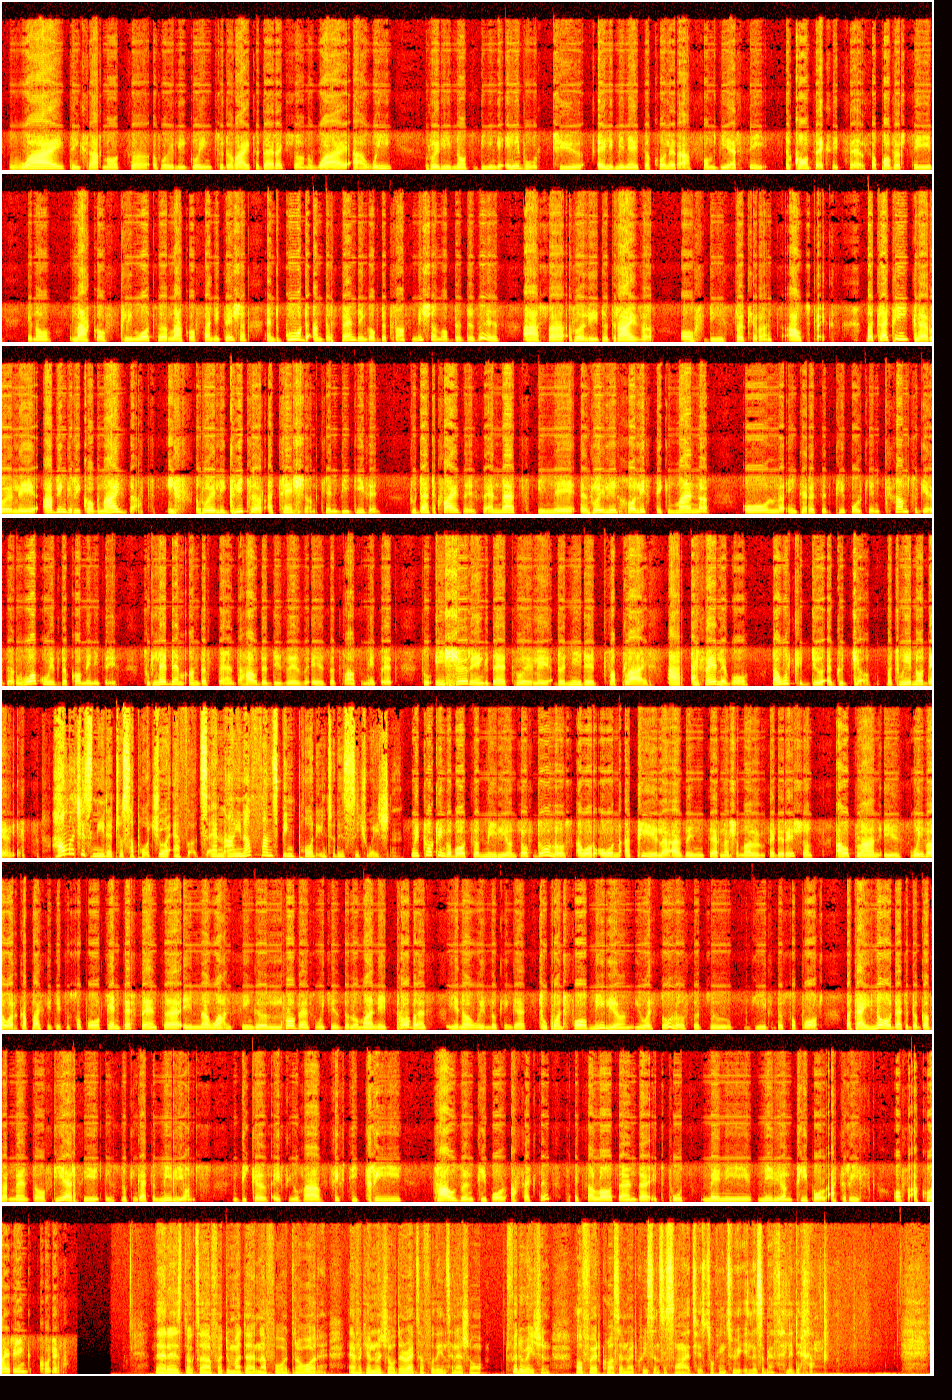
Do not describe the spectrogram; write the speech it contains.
why things are not uh, really going to the right direction. Why are we really not being able to eliminate the cholera from DRC? The context itself, poverty, you know, lack of clean water, lack of sanitation, and good understanding of the transmission of the disease are uh, really the driver of these recurrent outbreaks. But I think uh, really having recognized that, if really greater attention can be given to that crisis and that in a, a really holistic manner, all interested people can come together, work with the communities to let them understand how the disease is transmitted, to ensuring that really the needed supplies are available, uh, we could do a good job, but we're not there yet. How much is needed to support your efforts and are enough funds being poured into this situation? We're talking about uh, millions of dollars. Our own appeal as an international federation our plan is with our capacity to support 10% uh, in uh, one single province, which is the Lomami province. You know, we're looking at 2.4 million US dollars to give the support. But I know that the government of DRC is looking at millions because if you have 53,000 people affected, it's a lot and uh, it puts many million people at risk of acquiring cholera. That is Dr. Fatoumata Nafo Traore, African Regional Director for the International Federation of Red Cross and Red Crescent Societies, talking to Elizabeth Lidicha.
